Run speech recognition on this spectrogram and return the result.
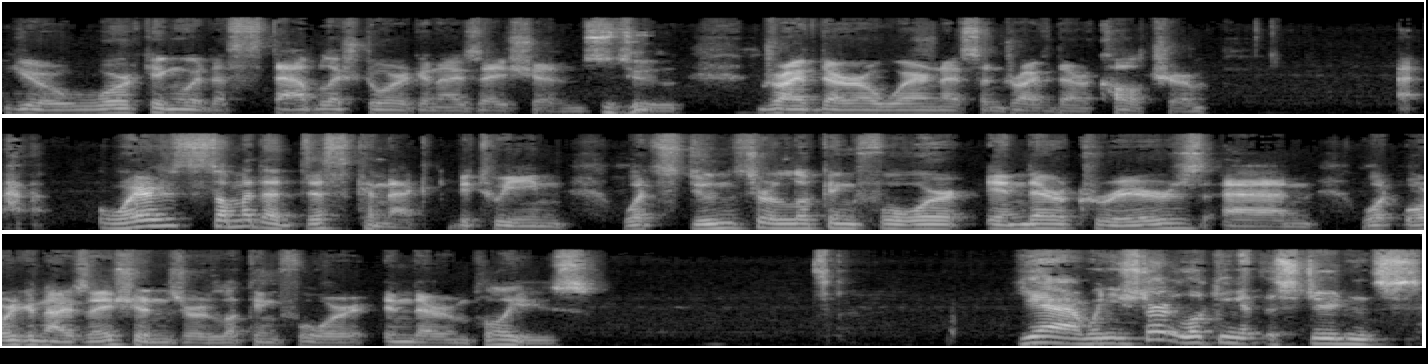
you're working with established organizations mm-hmm. to drive their awareness and drive their culture where's some of the disconnect between what students are looking for in their careers and what organizations are looking for in their employees? Yeah, when you start looking at the students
